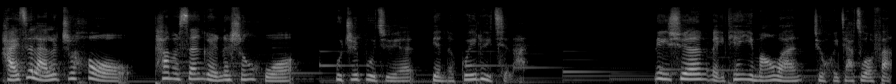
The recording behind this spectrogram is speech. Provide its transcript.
孩子来了之后，他们三个人的生活不知不觉变得规律起来。丽轩每天一忙完就回家做饭，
